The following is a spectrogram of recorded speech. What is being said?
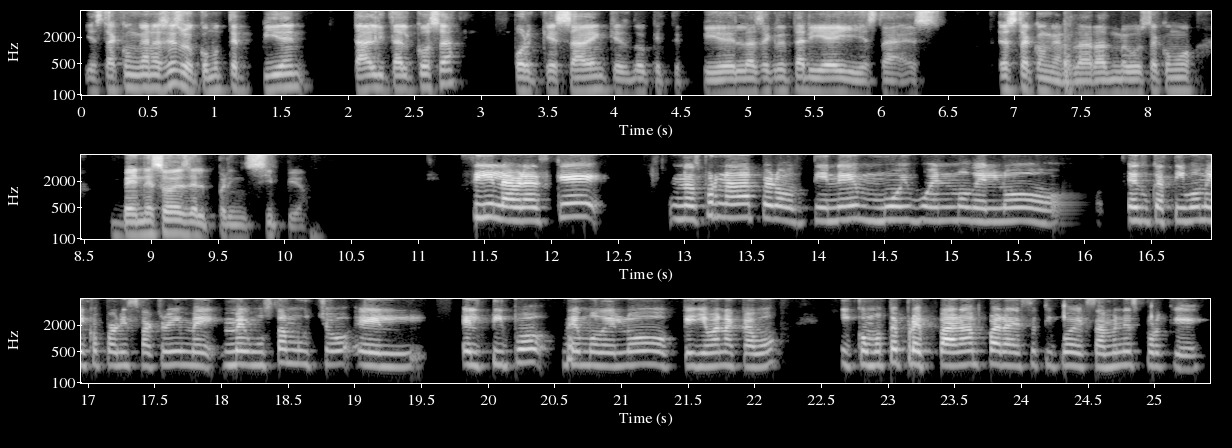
y está con ganas eso, cómo te piden tal y tal cosa, porque saben que es lo que te pide la secretaría y está, es, está con ganas. La verdad me gusta cómo ven eso desde el principio. Sí, la verdad es que no es por nada, pero tiene muy buen modelo educativo Makeup Artist Factory. Me, me gusta mucho el, el, tipo de modelo que llevan a cabo y cómo te preparan para ese tipo de exámenes, porque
